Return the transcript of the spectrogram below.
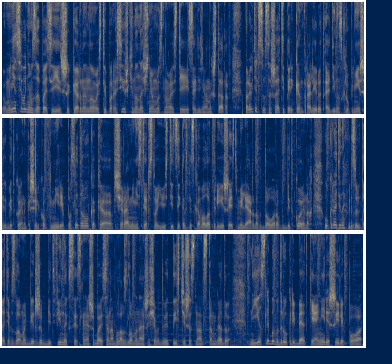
У меня сегодня в запасе есть шикарные новости по Российшке, но начнем мы с новостей из Соединенных Штатов. Правительство США теперь контролирует один из крупнейших биткоин-кошельков в мире, после того, как э, вчера Министерство юстиции конфисковало 3,6 миллиардов долларов в биткоинах, украденных в результате взлома биржи Bitfinex, если не ошибаюсь, она была взломана аж еще в 2016 году. Если бы вдруг, ребятки, они решили по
